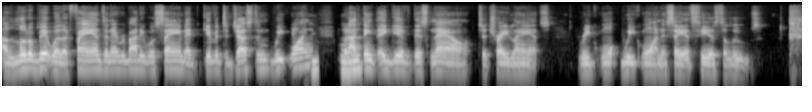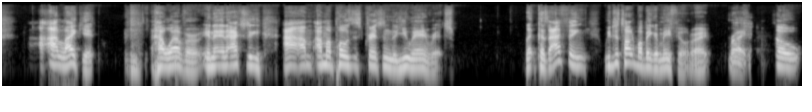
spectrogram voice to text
a little bit where the fans and everybody was saying that give it to Justin week one, mm-hmm. but I mm-hmm. think they give this now to Trey Lance week week one and say it's his to lose. I like it. However, and, and actually, I, am I'm, I'm opposed this Christian to you and Rich, because I think we just talked about Baker Mayfield, right? Right. So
